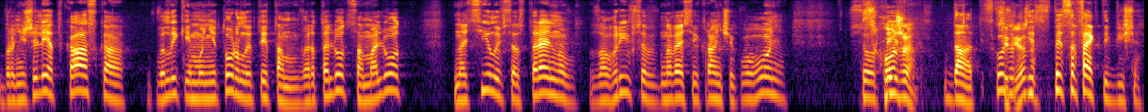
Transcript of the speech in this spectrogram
бронежилет, каска, великий монітор, летить там вертольот, самольот, націлився, стрельнув, загорівся на весь екранчик вогонь. Все, Схоже? Да, схоже, Серйозно? спецефекти більше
